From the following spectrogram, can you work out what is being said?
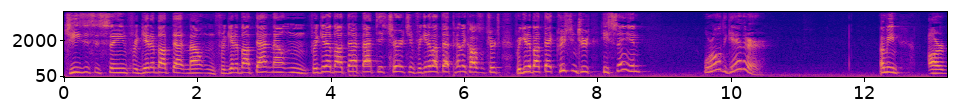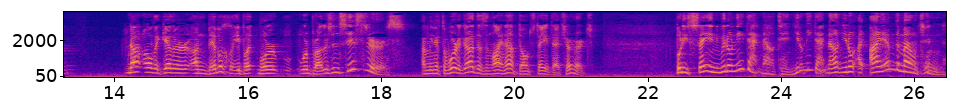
Jesus is saying, forget about that mountain, forget about that mountain, forget about that Baptist church, and forget about that Pentecostal church, forget about that Christian church. He's saying, we're all together. I mean, are not all together unbiblically, but we're we're brothers and sisters. I mean, if the word of God doesn't line up, don't stay at that church. But he's saying we don't need that mountain. You don't need that mountain. You know, I, I am the mountain.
